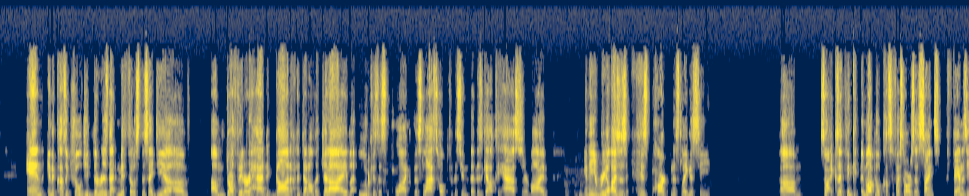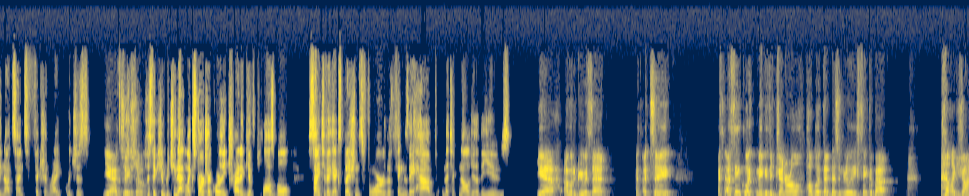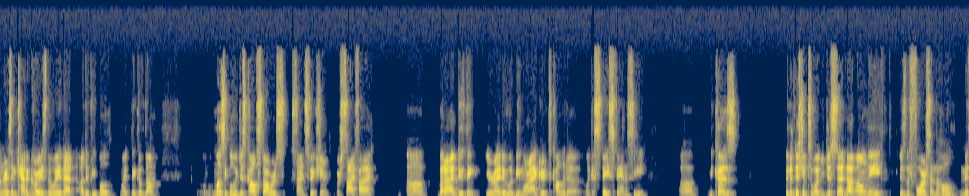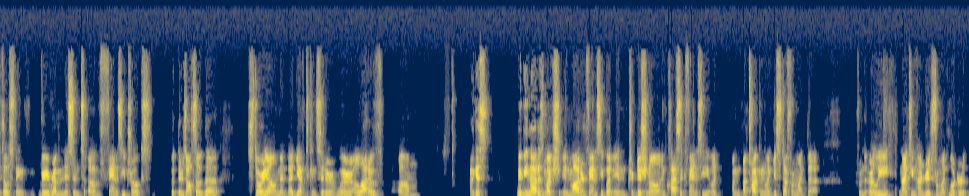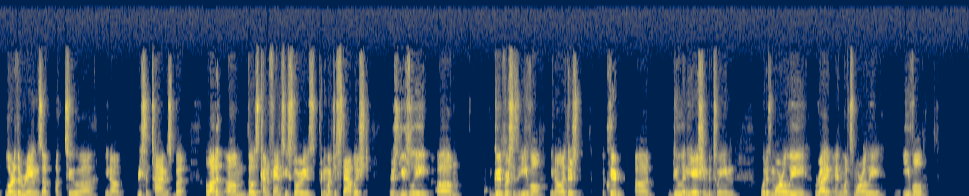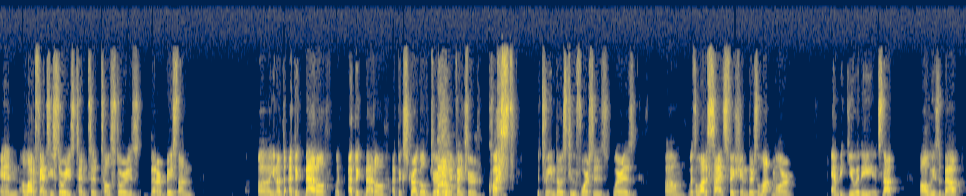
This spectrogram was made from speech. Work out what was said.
And in the classic trilogy, there is that mythos, this idea of um, Darth Vader had gone, hunted down all the Jedi. Let Luke is this like this last hope that this that this galaxy has to survive, and he realizes his part in this legacy. Um, so, because I think a lot of people classify Star Wars as science fantasy, not science fiction, right? Which is Yeah, I'd say a so. distinction between that and like Star Trek, where they try to give plausible scientific explanations for the things they have and the technology that they use. Yeah, I would agree with that. I'd say, I, th- I think like maybe the general public that doesn't really think about like genres and categories the way that other people might think of them. Most people would just call Star Wars science fiction or sci-fi. Uh, but I do think you're right. It would be more accurate to call it a like a space fantasy, uh, because in addition to what you just said, not only is the Force and the whole mythos thing very reminiscent of fantasy tropes but there's also the story element that you have to consider, where a lot of, um, I guess, maybe not as much in modern fantasy, but in traditional and classic fantasy, like I'm, I'm talking like just stuff from like the from the early 1900s, from like Lord Lord of the Rings up up to uh, you know recent times. But a lot of um, those kind of fantasy stories pretty much established. There's usually um, good versus evil. You know, like there's a clear uh, delineation between what is morally right and what's morally evil. And a lot of fantasy stories tend to tell stories that are based on, uh, you know, the epic battle, like epic battle, epic struggle, journey, adventure, quest between those two forces. Whereas um, with a lot of science fiction, there's a lot more ambiguity. It's not always about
